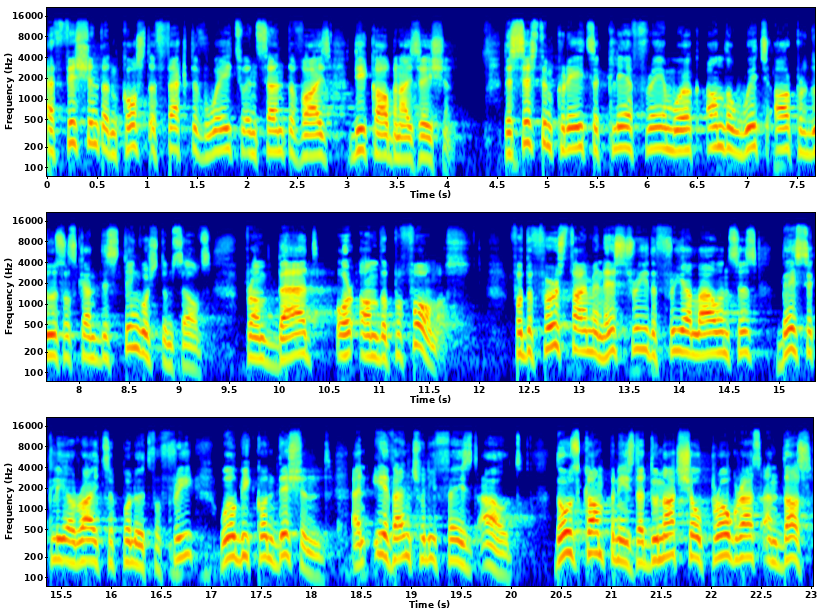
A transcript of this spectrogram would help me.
efficient and cost-effective way to incentivize decarbonization. The system creates a clear framework under which our producers can distinguish themselves from bad or underperformers. For the first time in history, the free allowances, basically a right to pollute for free, will be conditioned and eventually phased out. Those companies that do not show progress and thus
